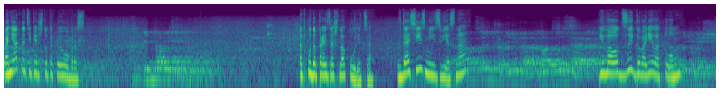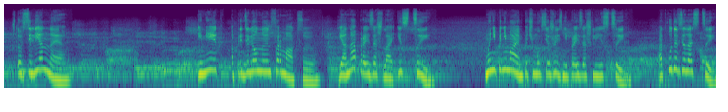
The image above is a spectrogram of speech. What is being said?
Понятно теперь, что такое образ? Откуда произошла курица? В даосизме известно, и Лао Цзы говорил о том, что Вселенная имеет определенную информацию, и она произошла из ЦИ. Мы не понимаем, почему все жизни произошли из ЦИ. Откуда взялась ЦИ?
